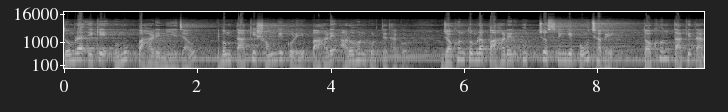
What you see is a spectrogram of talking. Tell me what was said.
তোমরা একে অমুক পাহাড়ে নিয়ে যাও এবং তাকে সঙ্গে করে পাহাড়ে আরোহণ করতে থাকো। যখন তোমরা পাহাড়ের উচ্চ শৃঙ্গে পৌঁছাবে, তখন তাকে তার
